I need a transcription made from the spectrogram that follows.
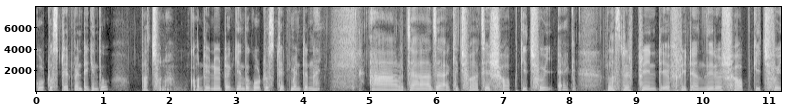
গো টু স্টেটমেন্টে কিন্তু পাচ্ছ না। কন্টিনিউটা কিন্তু গো টু স্টেটমেন্টে নাই। আর যা যা কিছু আছে সব কিছুই এক। লাস্টের প্রিন্ট এফ রিটার্ন জিরো সব কিছুই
